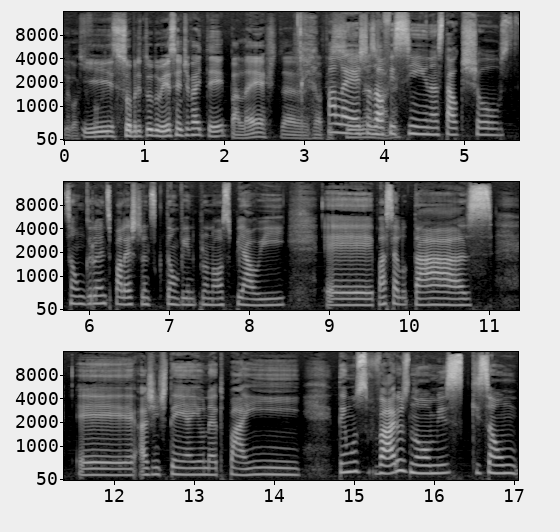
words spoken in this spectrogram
negócio. E sobre tudo isso a gente vai ter palestras, oficinas. Palestras, lá, né? oficinas, talk shows, são grandes palestrantes que estão vindo para o nosso Piauí. É, Marcelo Taz, é, a gente tem aí o Neto Paim, temos vários nomes que são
